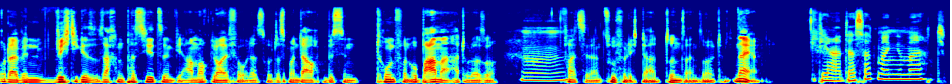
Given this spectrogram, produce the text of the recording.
oder wenn wichtige Sachen passiert sind, wie Amokläufe oder so, dass man da auch ein bisschen Ton von Obama hat oder so, Mhm. falls er dann zufällig da drin sein sollte. Naja. Ja, das hat man gemacht.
